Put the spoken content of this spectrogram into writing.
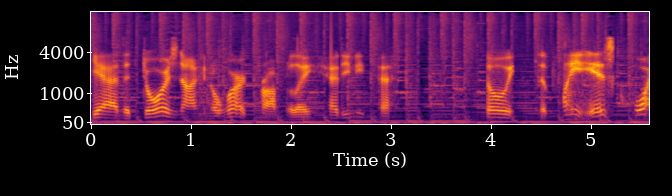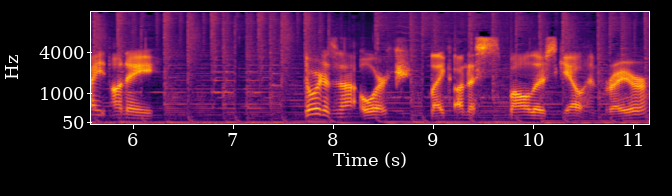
yeah, the door is not going to work properly. How do you need to, so the plane is quite on a, door does not work like on a smaller scale Embraer.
